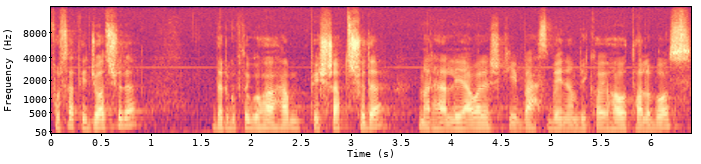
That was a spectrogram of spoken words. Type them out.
فرصت ایجاد شده در گفتگوها هم پیشرفت شده. مرحله اولش که بحث بین امریکایی ها و طالباس.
